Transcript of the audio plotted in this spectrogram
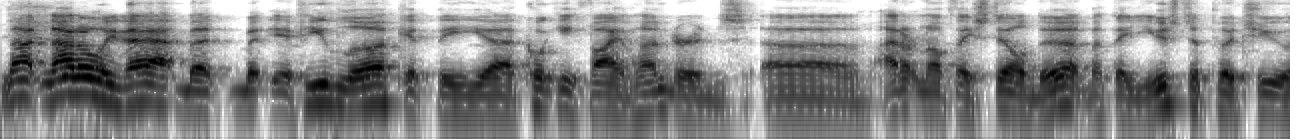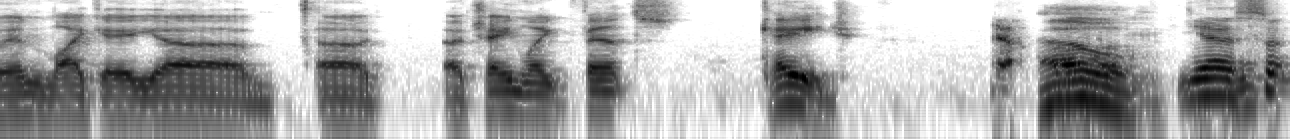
not not only that, but but if you look at the uh, Quickie 500s, uh, I don't know if they still do it, but they used to put you in like a uh, uh, a chain link fence cage. Yeah. Oh, Um, yeah so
